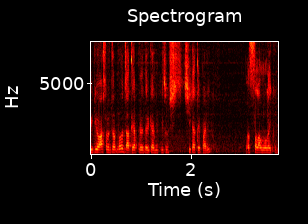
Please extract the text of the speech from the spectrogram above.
ভিডিও আসার জন্য যাতে আপনাদেরকে আমি কিছু শেখাতে পারি। আসসালামু আলাইকুম।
